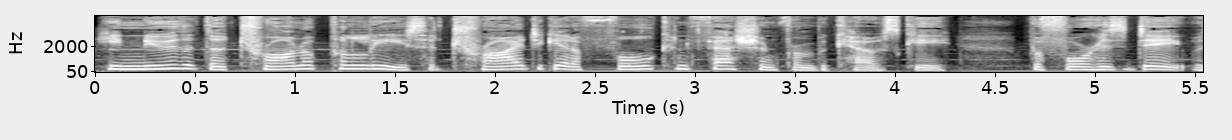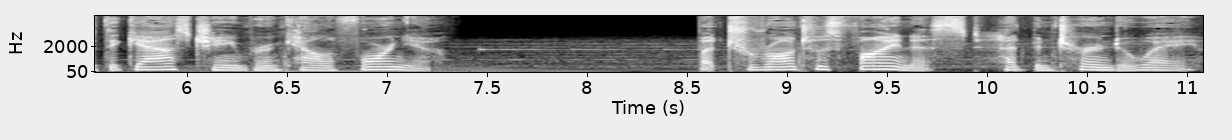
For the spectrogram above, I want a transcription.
He knew that the Toronto police had tried to get a full confession from Bukowski before his date with the gas chamber in California. But Toronto's finest had been turned away.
